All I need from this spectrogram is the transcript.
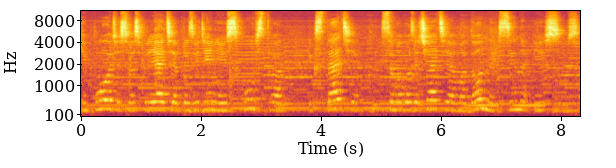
гипотез, восприятия произведения искусства и, кстати, самого зачатия Мадонны и Сына Иисуса.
